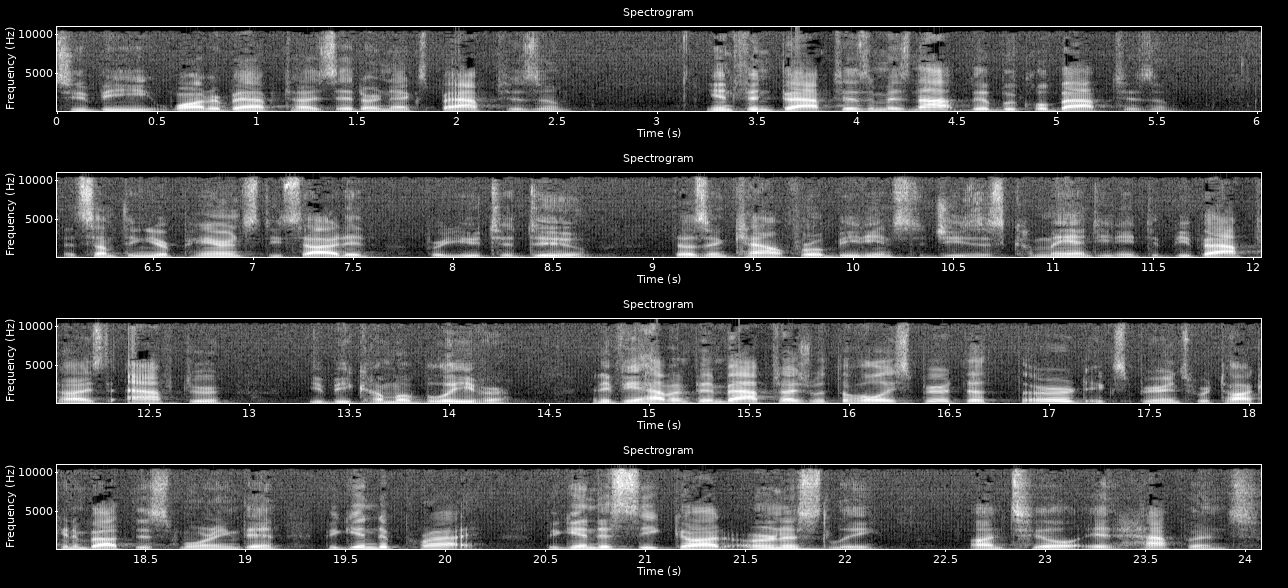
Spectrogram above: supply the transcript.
to be water baptized at our next baptism. Infant baptism is not biblical baptism. It's something your parents decided for you to do. Doesn't count for obedience to Jesus' command. You need to be baptized after you become a believer. And if you haven't been baptized with the Holy Spirit, the third experience we're talking about this morning, then begin to pray. Begin to seek God earnestly until it happens.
